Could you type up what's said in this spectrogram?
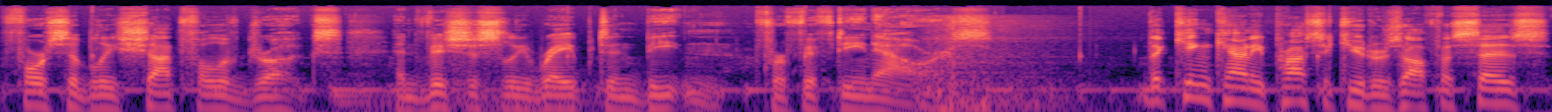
forcibly shot full of drugs, and viciously raped and beaten for 15 hours. The King County Prosecutor's Office says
